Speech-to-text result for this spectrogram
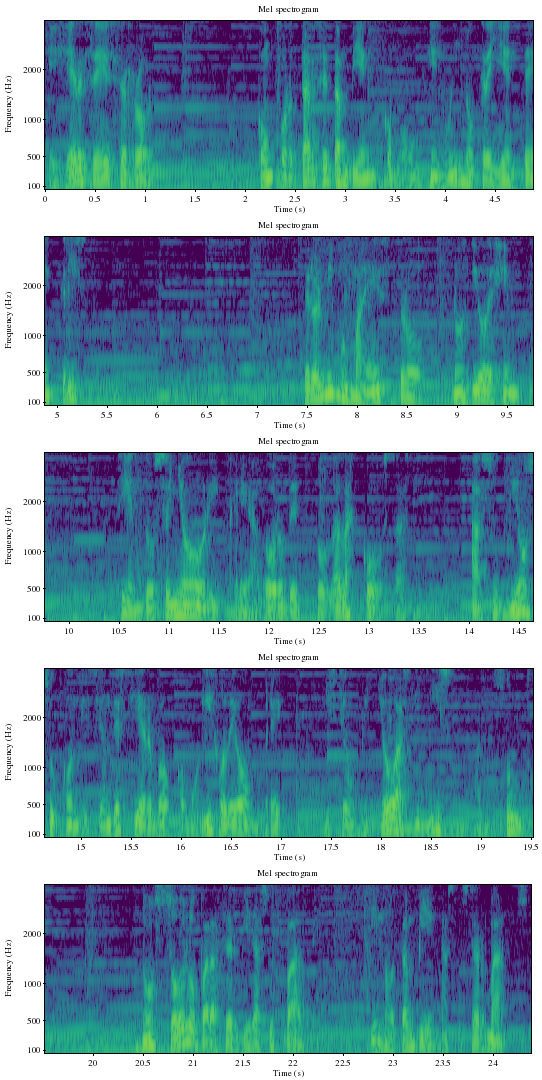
que ejerce ese rol comportarse también como un genuino creyente en Cristo. Pero el mismo Maestro nos dio ejemplo. Siendo Señor y Creador de todas las cosas, asumió su condición de siervo como hijo de hombre y se humilló a sí mismo a lo sumo, no solo para servir a su Padre, sino también a sus hermanos.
